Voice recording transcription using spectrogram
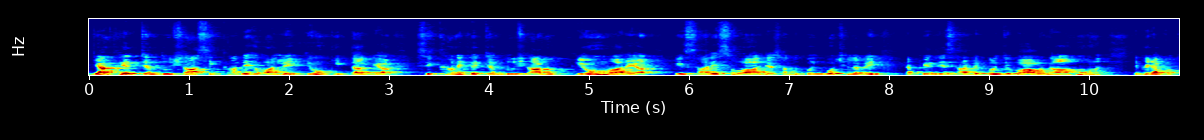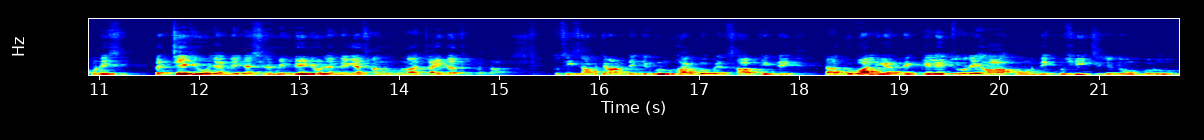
ਜਾਂ ਫਿਰ ਚੰਦੂ ਸ਼ਾਹ ਸਿੱਖਾਂ ਦੇ ਹਵਾਲੇ ਕਿਉਂ ਕੀਤਾ ਗਿਆ? ਸਿੱਖਾਂ ਨੇ ਫਿਰ ਚੰਦੂ ਸ਼ਾਹ ਨੂੰ ਕਿਉਂ ਮਾਰਿਆ? ਇਹ ਸਾਰੇ ਸਵਾਲ ਜੇ ਸਾਨੂੰ ਕੋਈ ਪੁੱਛ ਲਵੇ, ਤਾਂ ਫਿਰ ਜੇ ਸਾਡੇ ਕੋਲ ਜਵਾਬ ਨਾ ਹੋਣ, ਤੇ ਫਿਰ ਆਪਾਂ ਥੋੜੇ ਕੱਚੇ ਜਿਹੇ ਹੋ ਜਾਂਦੇ ਜਾਂ ਸ਼ਰਮਿੰਦੇ ਜਿਹੇ ਹੋ ਜਾਂਦੇ ਜਾਂ ਸਾਨੂੰ ਹੋਣਾ ਚਾਹੀਦਾ ਸੀ ਪਤਾ। ਤੁਸੀਂ ਸਭ ਜਾਣਦੇ ਕਿ ਗੁਰੂ ਹਰਗੋਬਿੰਦ ਸਾਹਿਬ ਜੀ ਦੇ ਗਵਾਲੀਅਰ ਦੇ ਕਿਲੇ ਚੋਂ ਰਿਹਾ ਹੋਣ ਦੀ ਖੁਸ਼ੀ 'ਚ ਜਦੋਂ ਗੁਰੂ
